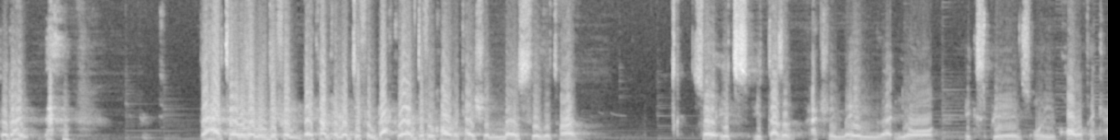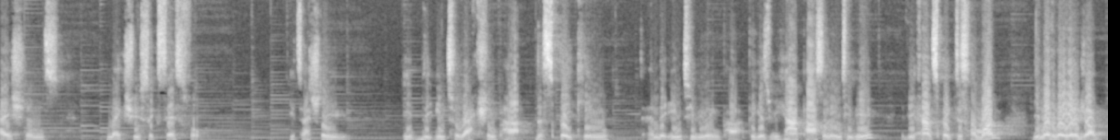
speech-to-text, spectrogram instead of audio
They don't. they have totally something different. They come from a different background, different qualification most of the time. So it's it doesn't actually mean that your experience or your qualifications makes you successful. It's actually the interaction part, the speaking and the interviewing part. Because if you can't pass an interview, if you can't speak to someone, you're never going to get a job.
